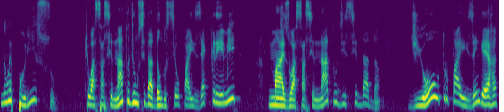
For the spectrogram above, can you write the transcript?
Não é por isso que o assassinato de um cidadão do seu país é crime, mas o assassinato de cidadãos de outro país em guerra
